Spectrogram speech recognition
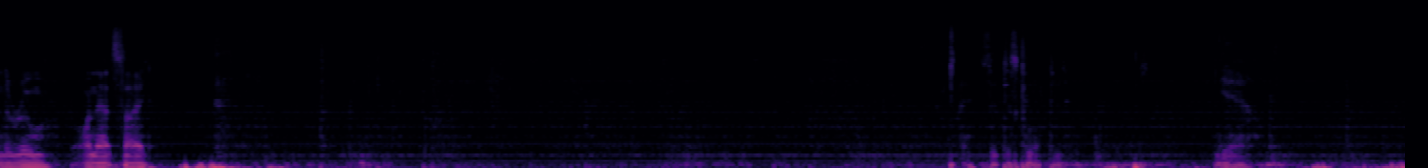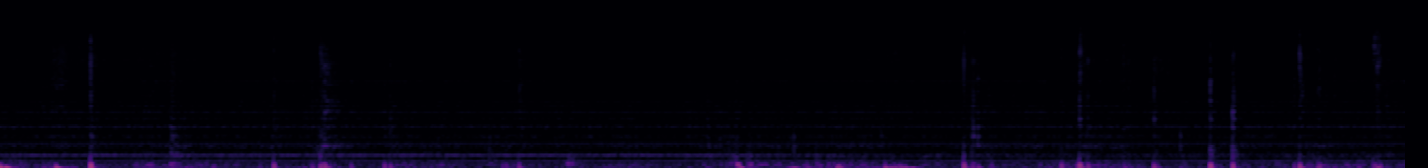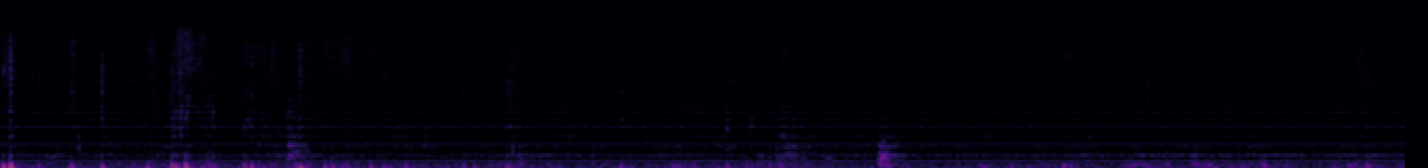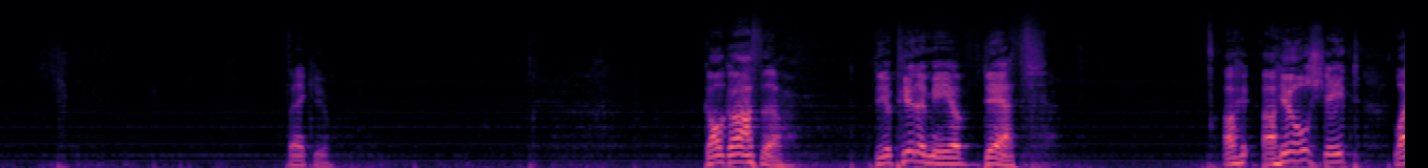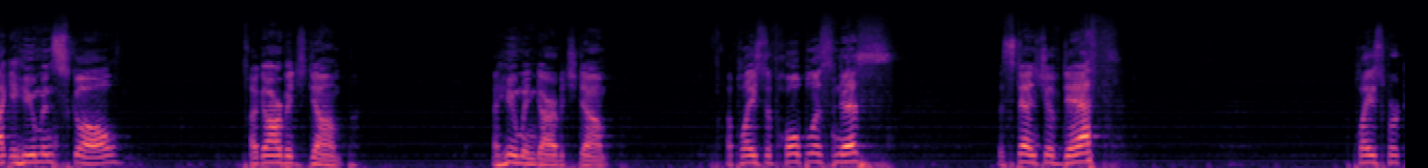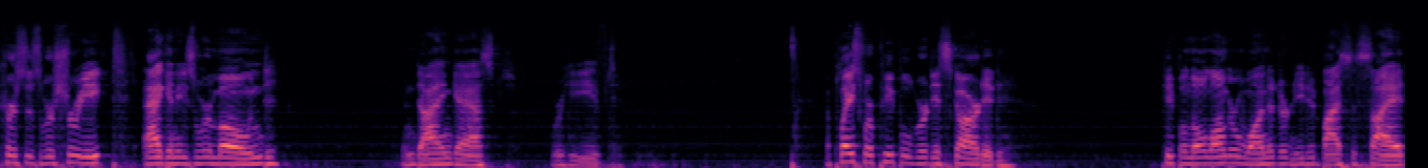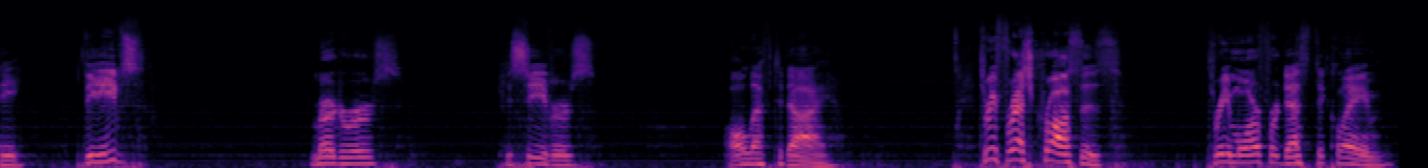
in the room on that side. Is it disconnected? Yeah. Thank you. Golgotha, the epitome of death. A, a hill shaped like a human skull, a garbage dump, a human garbage dump, a place of hopelessness, the stench of death, a place where curses were shrieked, agonies were moaned and dying gasps were heaved. A place where people were discarded. People no longer wanted or needed by society. Thieves, murderers, deceivers, all left to die. Three fresh crosses, three more for death to claim.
